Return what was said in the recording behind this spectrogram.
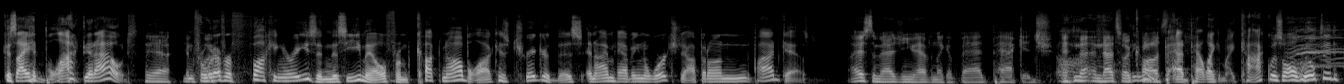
because I had blocked it out. Yeah. And for whatever fucking reason, this email from Cuck Knobloch has triggered this, and I'm having to workshop it on the podcast. I just imagine you having like a bad package, oh, and, tha- and that's What what, mean caused. bad? Like my cock was all wilted?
